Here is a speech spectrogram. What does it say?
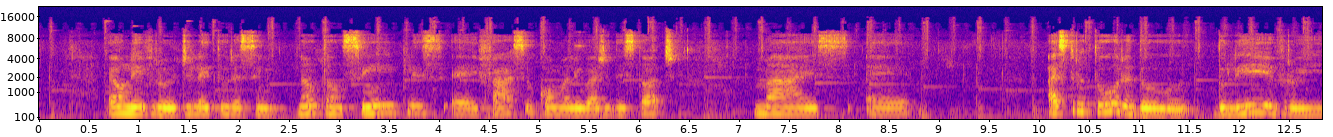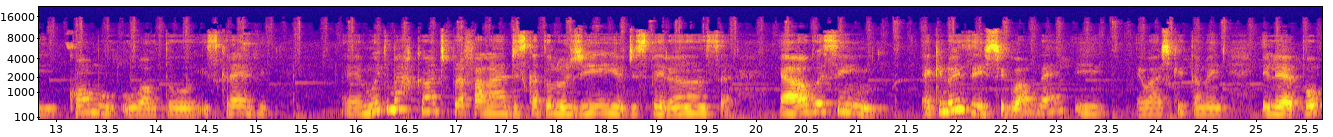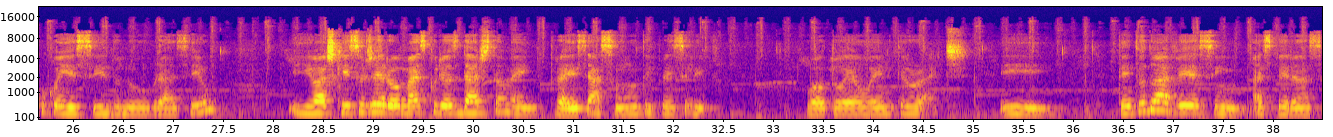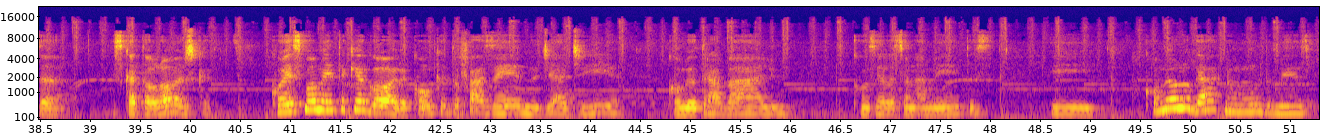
É um livro de leitura assim, não tão simples é, e fácil como a linguagem do Stott, mas é, a estrutura do, do livro e como o autor escreve é muito marcante para falar de escatologia, de esperança. É algo assim, é que não existe igual, né? E eu acho que também ele é pouco conhecido no Brasil e eu acho que isso gerou mais curiosidade também para esse assunto e para esse livro. O autor é o N.T. Wright. E tem tudo a ver, assim, a esperança escatológica com esse momento aqui agora, com o que eu estou fazendo no dia a dia, com o meu trabalho, com os relacionamentos e com o meu lugar no mundo mesmo.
